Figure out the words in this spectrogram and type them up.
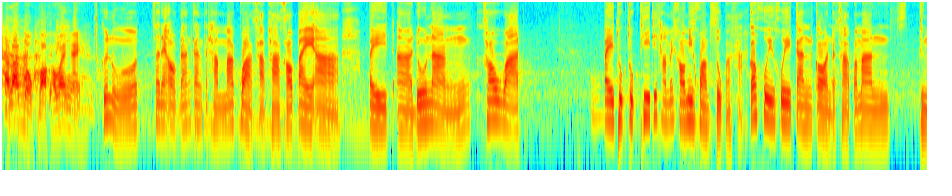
แล้วเราบอกบอกเขาว่าไง คือหนูแสดงออกด้านการกระทำมากกว่าค่ะ พาเขาไปอ่าไปอ่าดูหนังเข้าวัด ไปทุกๆทที่ที่ทำให้เขามีความสุขอะค่ะ ก็คุยคุยกันก่อนนะคะประมาณถึง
